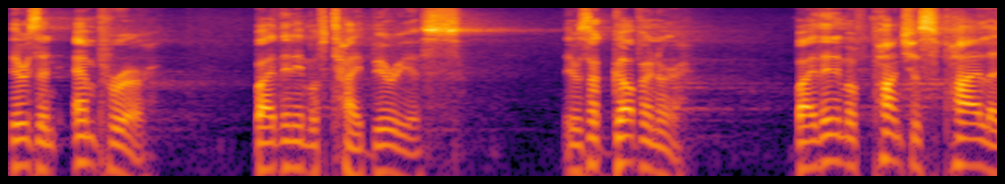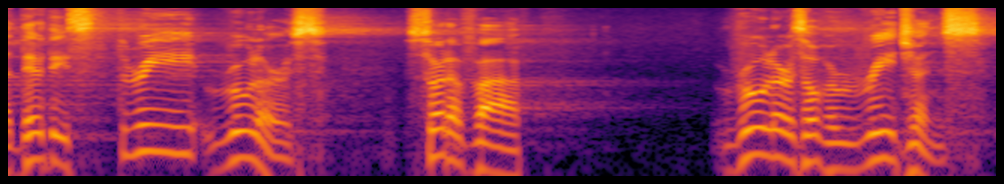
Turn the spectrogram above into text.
There's an emperor by the name of Tiberius, there's a governor by the name of Pontius Pilate. There are these three rulers, sort of uh, rulers over regions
